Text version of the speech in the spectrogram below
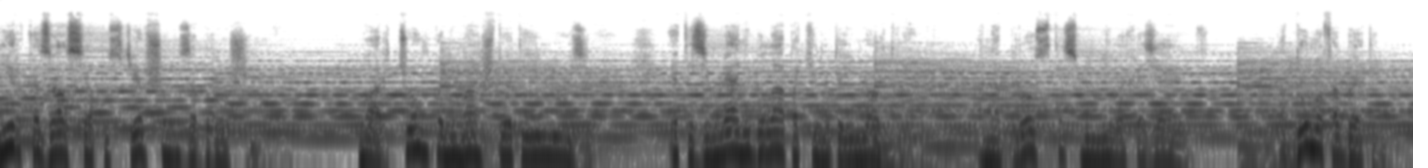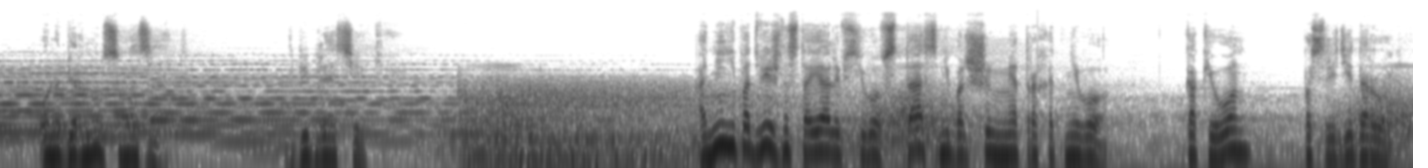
Мир казался опустевшим и заброшенным. Но Артем понимал, что это иллюзия. Эта земля не была покинута и мертвой. Она просто сменила хозяев. Подумав об этом, он обернулся назад, к библиотеке. Они неподвижно стояли всего в ста с небольшим метрах от него, как и он посреди дороги.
